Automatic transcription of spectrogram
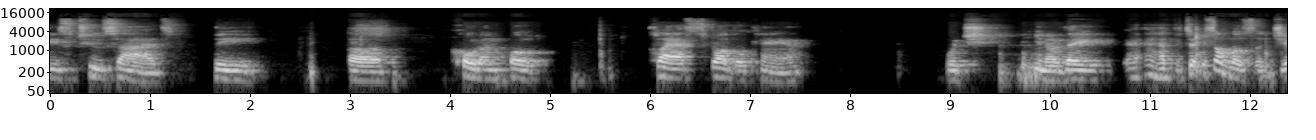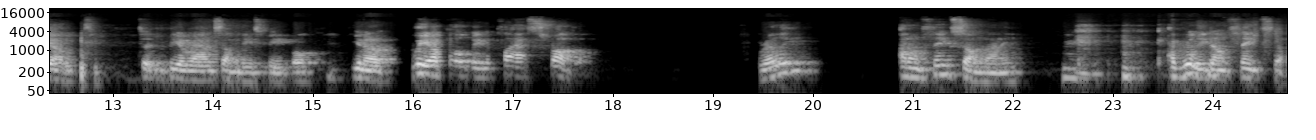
these two sides, the uh, quote unquote class struggle camp, which, you know, they have to, t- it's almost a joke to be around some of these people. You know, we are upholding the class struggle. Really? I don't think so, Money. I really don't think so.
